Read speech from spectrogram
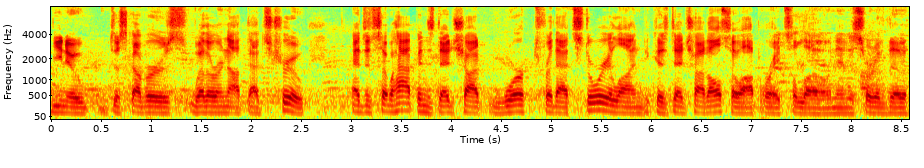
you know, discovers whether or not that's true. As it so happens, Deadshot worked for that storyline because Deadshot also operates alone and is sort of the,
